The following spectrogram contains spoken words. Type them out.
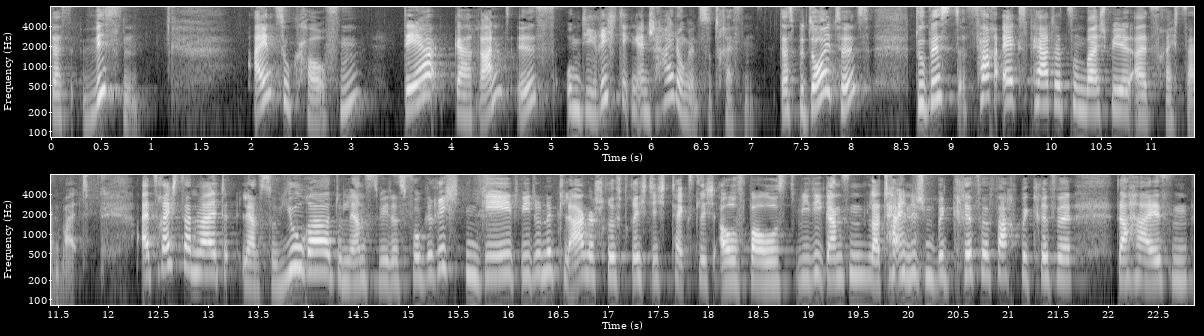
dass Wissen einzukaufen der Garant ist, um die richtigen Entscheidungen zu treffen. Das bedeutet, du bist Fachexperte zum Beispiel als Rechtsanwalt. Als Rechtsanwalt lernst du Jura, du lernst, wie das vor Gerichten geht, wie du eine Klageschrift richtig textlich aufbaust, wie die ganzen lateinischen Begriffe, Fachbegriffe da heißen.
